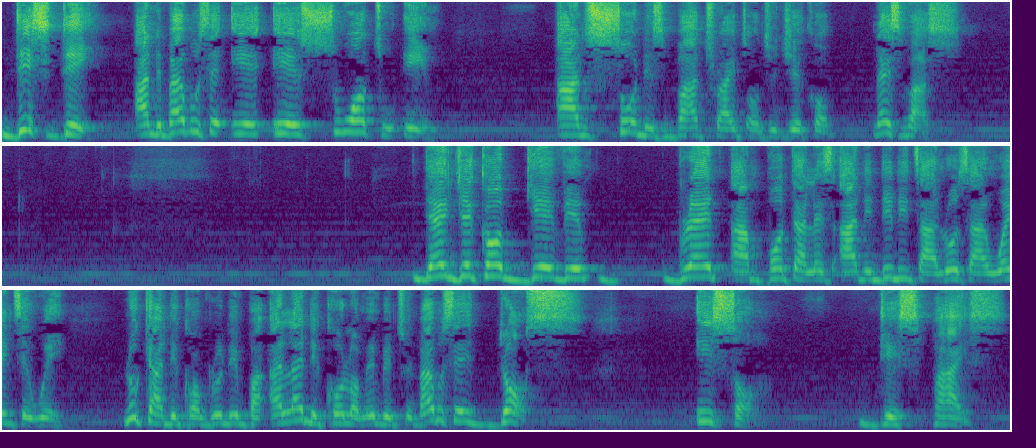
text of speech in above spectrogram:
this day. And the Bible said he, he swore to him and sold his birthright unto Jacob. Next verse. Then Jacob gave him bread and potterless, and he did it and rose and went away. Look at the concluding part. I like the column in between. The Bible says, Thus Esau despised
